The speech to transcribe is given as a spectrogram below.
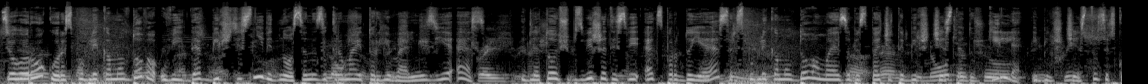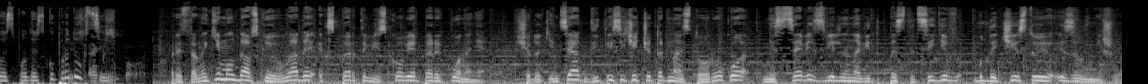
Цього року Республіка Молдова увійде в більш тісні відносини, зокрема і торгівельні з ЄС. І для того, щоб збільшити свій експорт до ЄС, Республіка Молдова має забезпечити більш чисте довкілля і більш чисту сільськогосподарську продукцію. Представники молдавської влади, експерти військові переконані, що до кінця 2014 року місцевість звільнена від пестицидів буде чистою і зеленішою.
